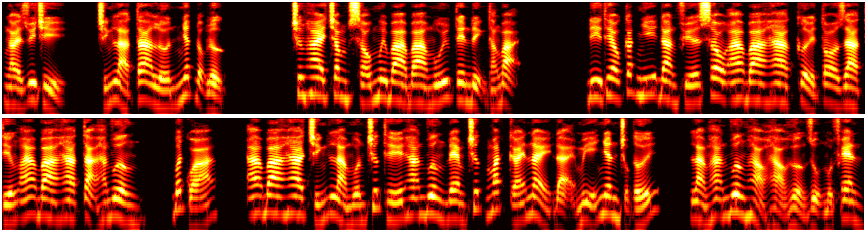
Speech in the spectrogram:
ngài duy trì, chính là ta lớn nhất động lực. chương 263 ba mũi tên định thắng bại. Đi theo các nhĩ đàn phía sau A3Ha cười to ra tiếng A3Ha tạ hán vương, bất quá, A3Ha chính là muốn trước thế hán vương đem trước mắt cái này đại mỹ nhân trộm tới, làm hán vương hảo hảo hưởng dụng một phen.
